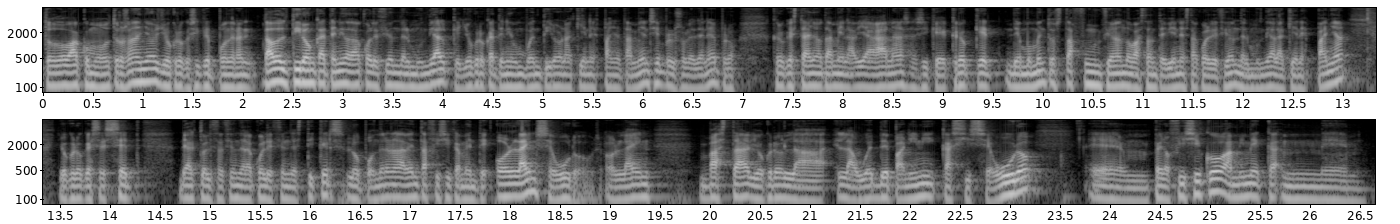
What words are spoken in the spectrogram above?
todo va como otros años, yo creo que sí que pondrán, dado el tirón que ha tenido la colección del Mundial, que yo creo que ha tenido un buen tirón aquí en España también, siempre lo suele tener, pero creo que este año también había ganas, así que creo que de momento está funcionando bastante bien esta colección del Mundial aquí en España. Yo creo que ese set de actualización de la colección de stickers lo pondrán a la venta físicamente, online seguro, online va a estar yo creo en la, en la web de Panini casi seguro, eh, pero físico a mí me, me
